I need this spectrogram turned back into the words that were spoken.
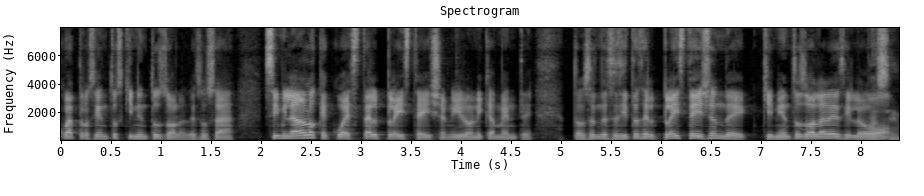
400, 500 dólares. O sea, similar a lo que cuesta el PlayStation, irónicamente. Entonces necesitas el PlayStation de 500 dólares y luego pues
